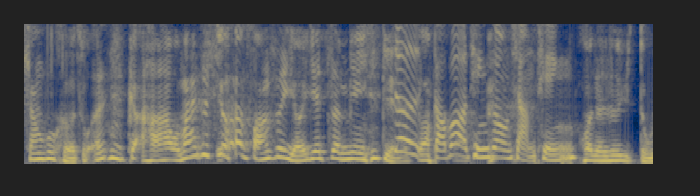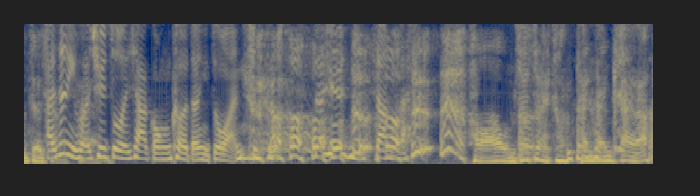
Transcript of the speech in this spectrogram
相互合作，哎、欸，好好，我们还是希望房市有一些正面一点的。这搞不好听众想听，或者是读者，还是你回去做一下功课，等你做完之后 再约你上来。好啊，我们下次来装谈谈看啊。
